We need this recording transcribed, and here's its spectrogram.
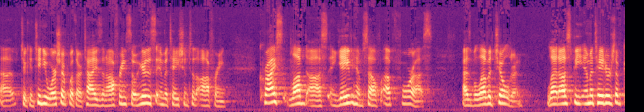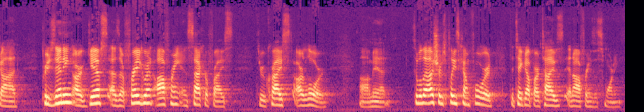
uh, to continue worship with our tithes and offerings. So hear this invitation to the offering. Christ loved us and gave himself up for us as beloved children, let us be imitators of God, presenting our gifts as a fragrant offering and sacrifice through Christ our Lord. Amen. So, will the ushers please come forward to take up our tithes and offerings this morning?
